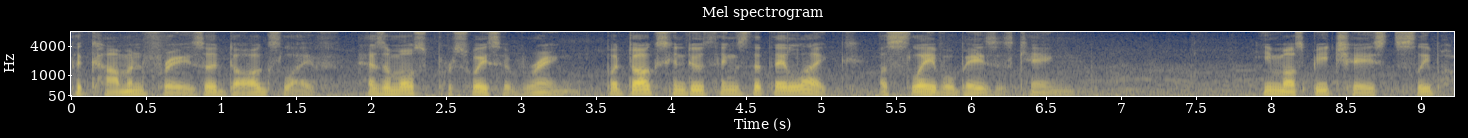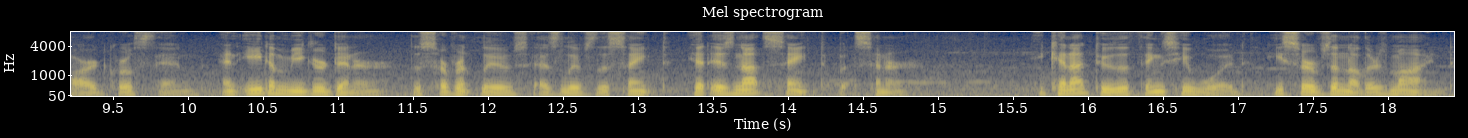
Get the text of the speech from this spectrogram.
The common phrase, a dog's life, has a most persuasive ring, but dogs can do things that they like. A slave obeys his king. He must be chaste, sleep hard, grow thin, and eat a meager dinner. The servant lives as lives the saint, yet is not saint, but sinner. He cannot do the things he would, he serves another's mind.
